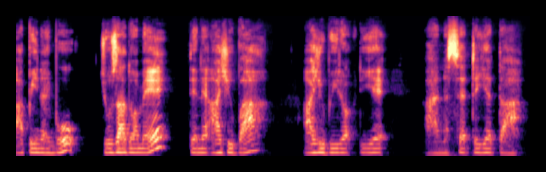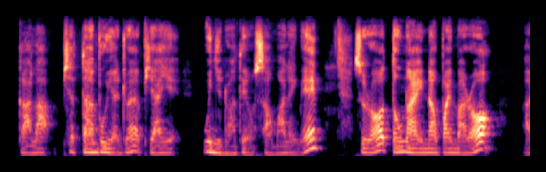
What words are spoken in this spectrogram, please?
အားပေးနိုင်ဖို့ကြိုးစားသွားမယ်တင်းနဲ့အားယူပါအားယူပြီးတော့ဒီရဲ့အာ21ရက်တာကာလဖြတ်တန်းဖို့ရန်အတွက်ဘုရားရဲ့ဝိညာဉ်တော်အသင်ကိုဆောင်မလိုက်မယ်ဆိုတော့3နာရီနောက်ပိုင်းမှာတော့အာ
